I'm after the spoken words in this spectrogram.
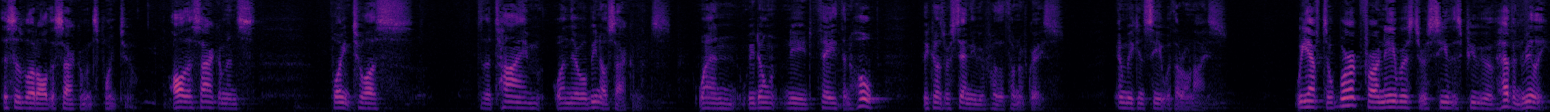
this is what all the sacraments point to. All the sacraments point to us to the time when there will be no sacraments, when we don't need faith and hope because we're standing before the throne of grace and we can see it with our own eyes. We have to work for our neighbors to receive this preview of heaven, really,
